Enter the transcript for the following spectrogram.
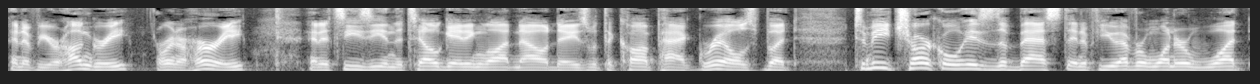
And if you're hungry or in a hurry, and it's easy in the tailgating lot nowadays with the compact grills. But to me, charcoal is the best. And if you ever wonder what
